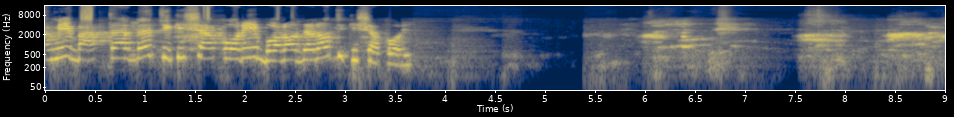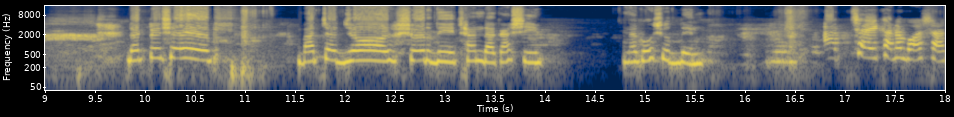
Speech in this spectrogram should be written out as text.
আমি বাচ্চাদের চিকিৎসা করি বড়দেরও চিকিৎসা করি। ডাক্তার সাহেব বাচ্চার জ্বর সর্দি ঠান্ডা কাশি নাকি ওষুধ দিন? আচ্ছা এখানে বসান।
